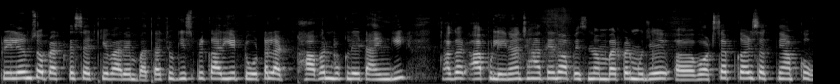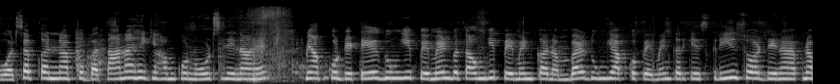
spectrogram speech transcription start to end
प्रीलिम्स और प्रैक्टिस सेट के बारे में बता चूँकि इस प्रकार ये टोटल अट्ठावन बुकलेट आएँगी। अगर आप लेना चाहते हैं तो आप इस नंबर पर मुझे व्हाट्सअप कर सकते हैं। आपको व्हाट्सअप करना आपको बताना है कि हमको नोट्स लेना है। मैं आपको डिटेल दूँगी, पेमेंट बताऊँगी, पेमेंट का नंबर दूँगी, आपको पेमेंट करके स्क्रीन देना है, अपना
